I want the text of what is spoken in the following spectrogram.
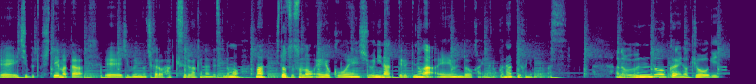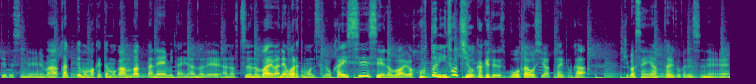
えー、一部としてまた、えー、自分の力を発揮するわけなんですけども、まあ、一つその、予行演習になってるっていうのが、えー、運動会なのかなというふうに思います。あの運動会の競技ってですねまあ勝っても負けても頑張ったねみたいなのであの普通の場合はね終わると思うんですけど海星生の場合は本当に命を懸けてです。棒倒しやったりとか騎馬戦やったりとかですね。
